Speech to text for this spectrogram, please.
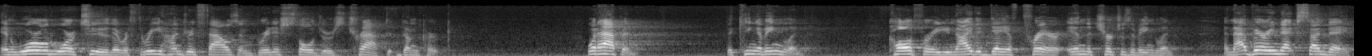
In World War II, there were 300,000 British soldiers trapped at Dunkirk. What happened? The King of England called for a united day of prayer in the churches of England. And that very next Sunday,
